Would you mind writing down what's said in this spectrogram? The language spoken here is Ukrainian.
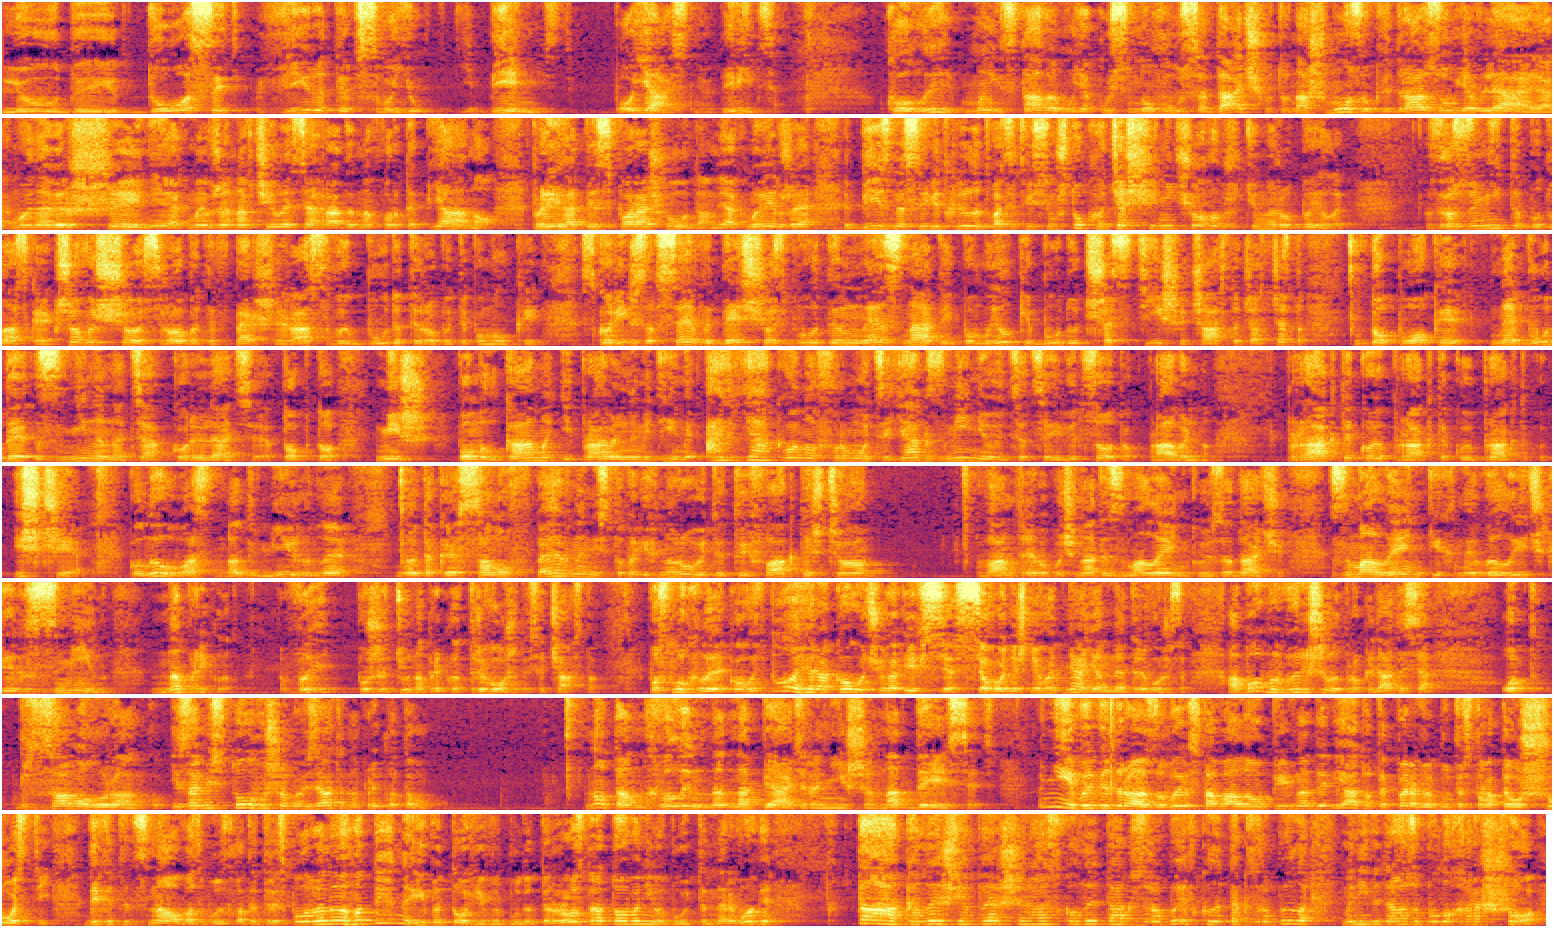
люди, досить вірити в свою єбєнність. Пояснюю, дивіться. Коли ми ставимо якусь нову задачу, то наш мозок відразу уявляє, як ми на вершині, як ми вже навчилися грати на фортепіано, пригати з парашутом, як ми вже бізнеси відкрили 28 штук, хоча ще нічого в житті не робили. Зрозумійте, будь ласка, якщо ви щось робите в перший раз, ви будете робити помилки. Скоріш за все, ви десь щось будете не знати, і помилки будуть частіше, часто, часто, часто, допоки не буде змінена ця кореляція. Тобто між помилками і правильними діями. А як воно формується? Як змінюється цей відсоток? Правильно. Практикою, практикою, практикою. І ще, коли у вас надмірне е, таке самовпевненість, то ви ігноруєте ті факти, що вам треба починати з маленької задачі, з маленьких невеличких змін. Наприклад, ви по життю, наприклад, тривожитеся часто. Послухали якогось блогера, коучера, і все, з сьогоднішнього дня я не тривожуся. Або ви вирішили прокидатися от з самого ранку. І замість того, щоб взяти, наприклад, там ну там хвилин на, на 5 раніше, на 10. Ні, ви відразу, ви вставали о пів на дев'яту, тепер ви будете вставати о шостій. Дефіцит сна у вас буде складати 3,5 години, і в ітогі ви будете роздратовані, ви будете нервові. Так, але ж я перший раз, коли так зробив, коли так зробила, мені відразу було хорошо.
